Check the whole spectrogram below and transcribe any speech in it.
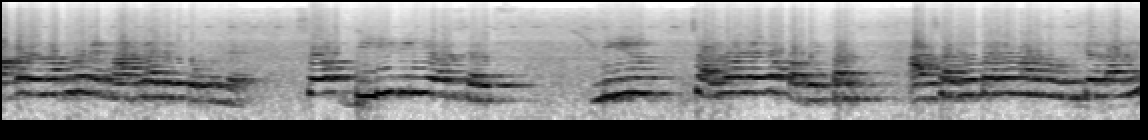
అక్కడ ఉన్నప్పుడు నేను మాట్లాడలేకపోతుండే. So believe in your self. మీరు చదువు అనేది ఒక వెపన్ ఆ చదువుతోనే మనం ముందుకెళ్ళాలి.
